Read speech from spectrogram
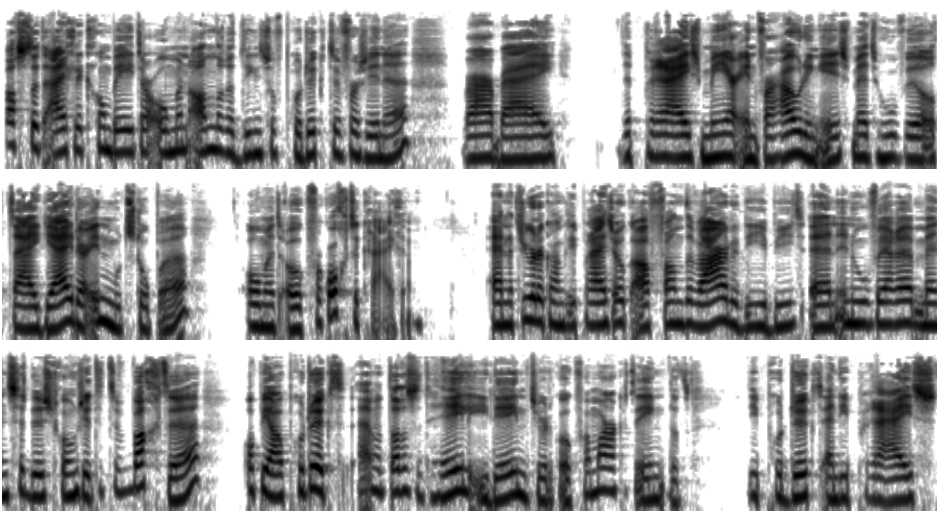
past het eigenlijk gewoon beter om een andere dienst of product te verzinnen. Waarbij de prijs meer in verhouding is met hoeveel tijd jij erin moet stoppen om het ook verkocht te krijgen. En natuurlijk hangt die prijs ook af van de waarde die je biedt en in hoeverre mensen dus gewoon zitten te wachten op jouw product. Want dat is het hele idee natuurlijk ook van marketing, dat die product en die prijs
